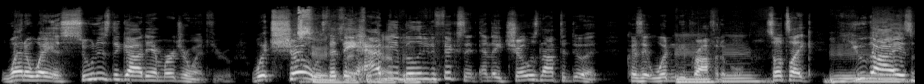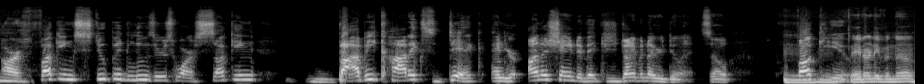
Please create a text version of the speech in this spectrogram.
went away as soon as the goddamn merger went through, which shows Soon that they that had the ability to fix it and they chose not to do it because it wouldn't be profitable. Mhm. So it's like you Mhm. guys are fucking stupid losers who are sucking Bobby Kotick's dick and you're unashamed of it because you don't even know you're doing it. So Fuck Mhm. you. They don't even know.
